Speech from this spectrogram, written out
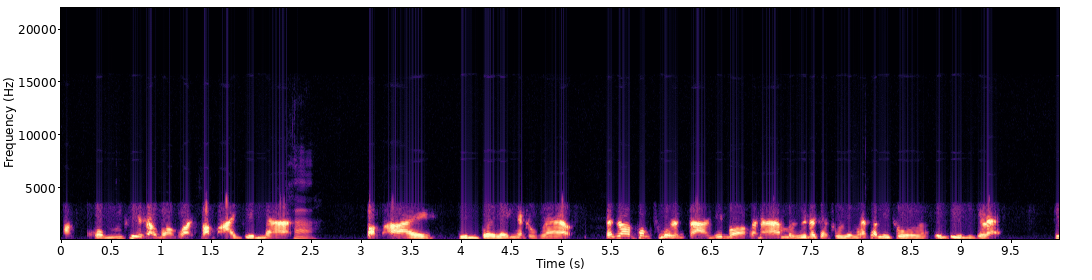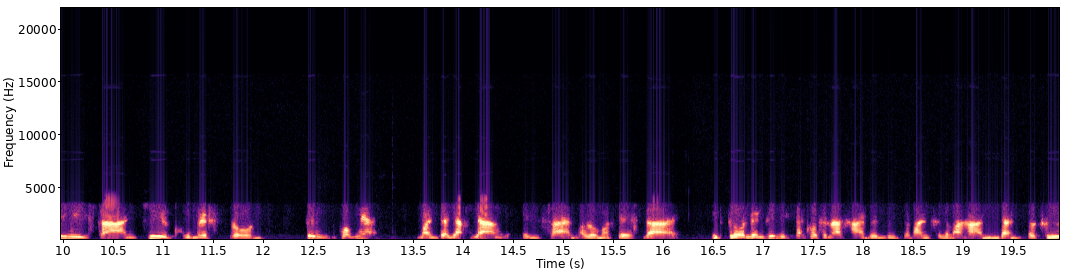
ผักขมที่เราบอกว่าป๊อปอายกินนะฮะค่ะป๊อปอายกินกล้วยเล้งเนี่ยถูกแล้ว แล้วก็พวกถั่วต่างๆที่บอกอะนะมันคือนอกจากถั่วเหลืองแล้วก็มีถั่วอื่นๆอีกแหละ ที่มีสารชื่อ coumestrol ซึ่งพวกเนี้ยมันจะยับยั้งเอนไซม์ aromatase ได้ อีกตัวหนึ่งที่มีการโฆษณาขายเป็นผลิตภัณฑ์เสริมอาหารเหมือนกัน ก็คือ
